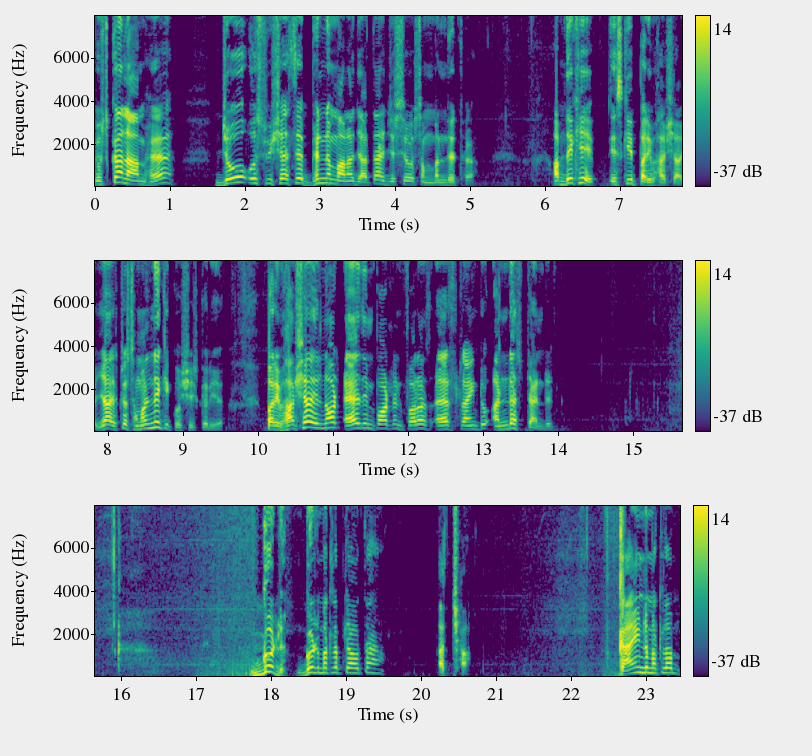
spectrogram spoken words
उसका नाम है जो उस विषय से भिन्न माना जाता है जिससे वो संबंधित है अब देखिए इसकी परिभाषा या इसको समझने की कोशिश करिए परिभाषा is not as important for us as trying to understand it good. Good मतलब क्या होता है? अच्छा। काइंड मतलब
